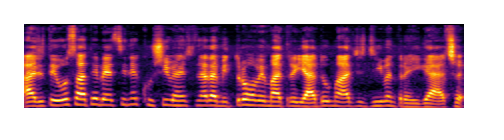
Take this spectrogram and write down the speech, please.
આજે તેઓ સાથે બેસીને ખુશી વહેંચનારા મિત્રો હવે માત્ર યાદોમાં જ જીવંત રહી ગયા છે.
